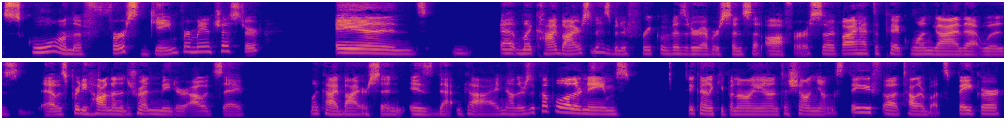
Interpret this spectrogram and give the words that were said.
school on the first game for Manchester, and uh, Makai Byerson has been a frequent visitor ever since that offer. So if I had to pick one guy that was that was pretty hot on the trend meter, I would say Makai Byerson is that guy. Now, there's a couple other names to kind of keep an eye on. Tashawn Young Steve, uh, Tyler Butts Baker,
